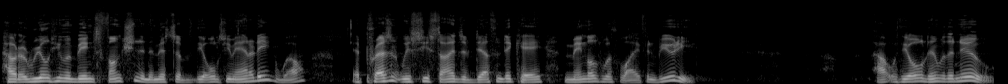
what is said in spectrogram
How do real human beings function in the midst of the old humanity? Well, at present, we see signs of death and decay mingled with life and beauty. Out with the old, in with the new.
